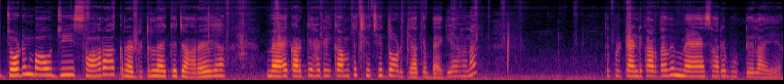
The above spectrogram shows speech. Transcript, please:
ਜੋਰਡਨ ਬਾਊ ਜੀ ਸਾਰਾ ਕ੍ਰੈਡਿਟ ਲੈ ਕੇ ਜਾ ਰਹੇ ਆ। ਮੈਂ ਕਰਕੇ ਹਟੀ ਕੰਮ ਤੇ ਛੇ ਛੇ ਦੌੜ ਕੇ ਆ ਕੇ ਬਹਿ ਗਿਆ, ਹਨਾ? ਤੇ ਪ੍ਰਟੈਂਡ ਕਰਦਾ ਵੀ ਮੈਂ ਸਾਰੇ ਬੂਟੇ ਲਾਏ ਆ।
